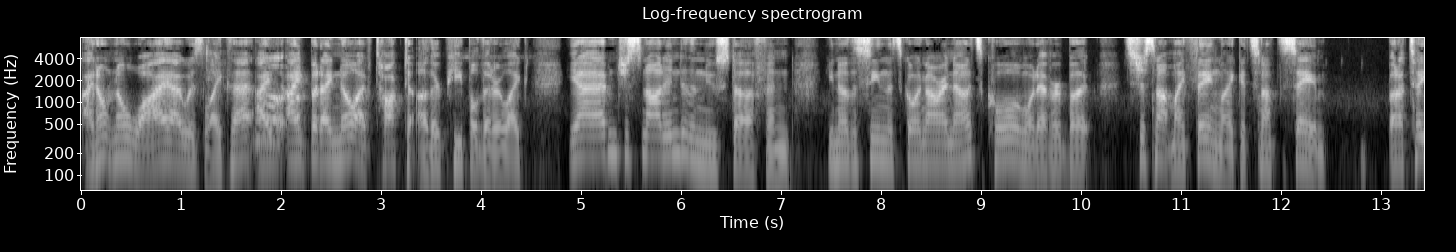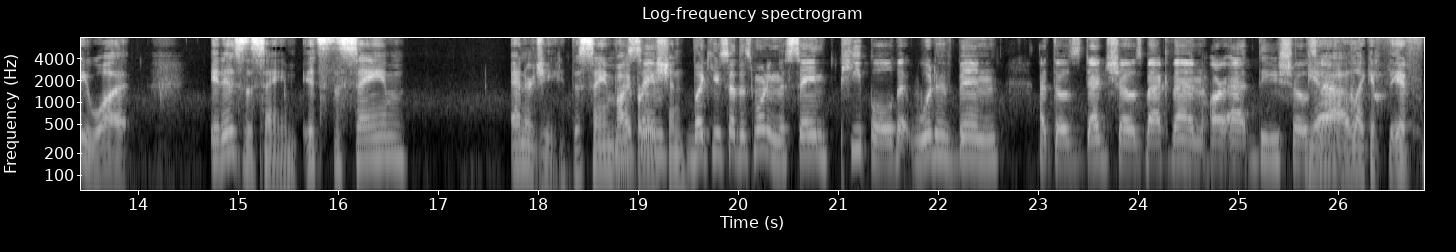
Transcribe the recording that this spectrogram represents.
I don't know why I was like that. Well- I, I but I know I've talked to other people that are like, yeah, I'm just not into the new stuff, and you know the scene that's going on right now, it's cool and whatever, but it's just not my thing. Like it's not the same. But I'll tell you what, it is the same. It's the same energy, the same The same- vibration. like you said this morning, the same people that would have been at those dead shows back then are at these shows Yeah, now. like if if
